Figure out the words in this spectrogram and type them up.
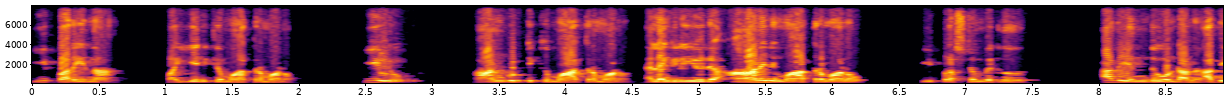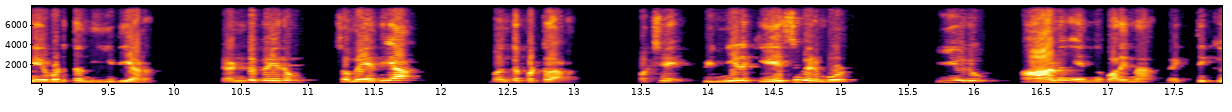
ഈ പറയുന്ന പയ്യനിക്ക് മാത്രമാണോ? ഈ ഒരു ആൺകുട്ടിക്ക് മാത്രമാണോ? അല്ലെങ്കിൽ ഈ ഒരു ആണിന് മാത്രമാണോ ഈ പ്രശ്നം വരുന്നത്? അത് എന്തുകൊണ്ടാണ്? അത് എവിടുത്തെ നീതിയാണ്? രണ്ടുപേരും സ്വമേധയാ ബന്ധപ്പെട്ടതാണ്. പക്ഷേ പിന്നീട് കേസ് വരുമ്പോൾ ഈ ഒരു ആണ് എന്ന് പറയുന്ന വ്യക്തിക്ക്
